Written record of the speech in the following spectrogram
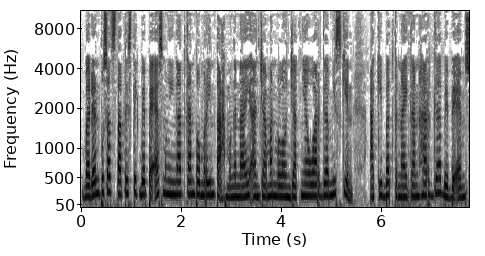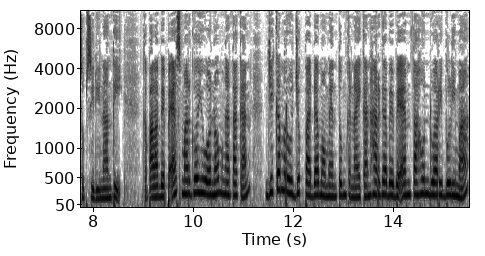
Badan Pusat Statistik BPS mengingatkan pemerintah mengenai ancaman melonjaknya warga miskin akibat kenaikan harga BBM subsidi nanti. Kepala BPS Margo Yuwono mengatakan, jika merujuk pada momentum kenaikan harga BBM tahun 2005,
